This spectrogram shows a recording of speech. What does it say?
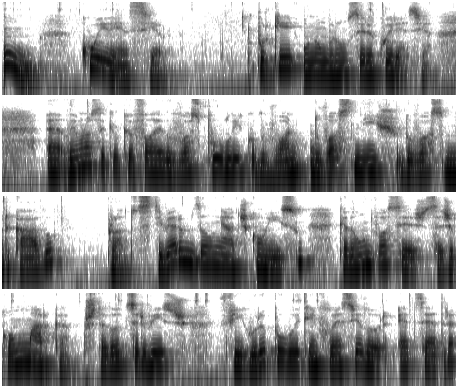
Um, coerência. Porquê o número um ser a coerência? Uh, Lembram-se daquilo que eu falei do vosso público, do, vo do vosso nicho, do vosso mercado? Pronto, se estivermos alinhados com isso, cada um de vocês, seja como marca, prestador de serviços, figura pública, influenciador, etc.,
